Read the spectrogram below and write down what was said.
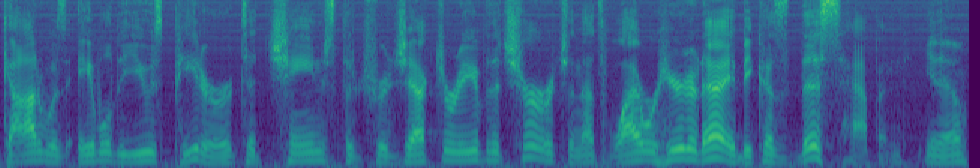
God was able to use Peter to change the trajectory of the church, and that's why we're here today, because this happened, you know.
